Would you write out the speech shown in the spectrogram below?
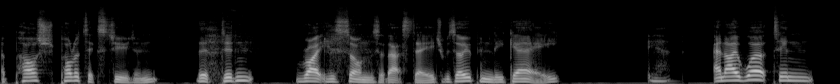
a posh politics student that didn't write his songs at that stage, was openly gay, yeah. and I worked in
